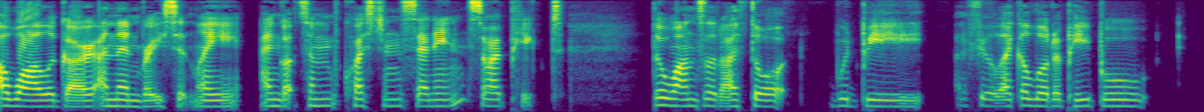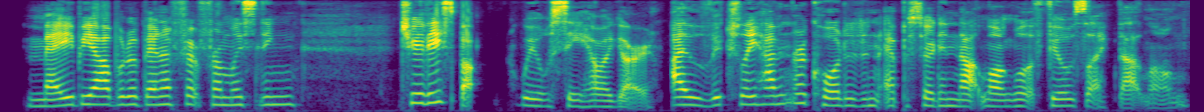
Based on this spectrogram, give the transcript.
a while ago and then recently and got some questions sent in. So I picked the ones that I thought would be, I feel like a lot of people may be able to benefit from listening to this, but we will see how I go. I literally haven't recorded an episode in that long. Well, it feels like that long.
